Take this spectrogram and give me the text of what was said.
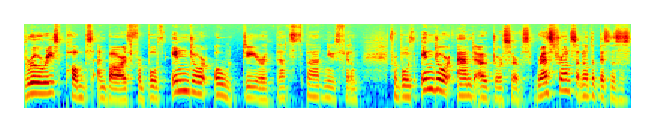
breweries, pubs, and bars for both indoor. Oh dear, that's bad news, Phelan. For both indoor and outdoor service, restaurants and other businesses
